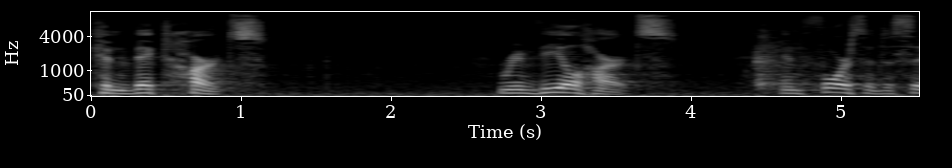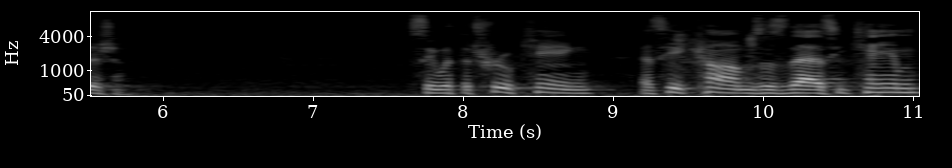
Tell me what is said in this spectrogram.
convict hearts reveal hearts, and force a decision. See, with the true king, as he comes, is that as he came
